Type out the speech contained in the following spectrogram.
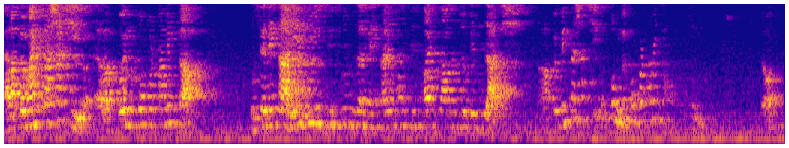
ela foi mais taxativa, ela foi no comportamental. O sedentarismo e os distúrbios alimentares são as principais causas de obesidade. Ela foi bem taxativa, pum, é comportamental. Pum. Então,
